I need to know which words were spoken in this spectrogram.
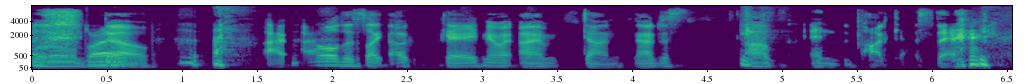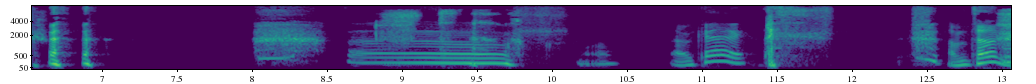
world, right? no, I, I will just like okay, you know what? I'm done now. Just I'll end the podcast there. Uh, well, okay. I'm telling you.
